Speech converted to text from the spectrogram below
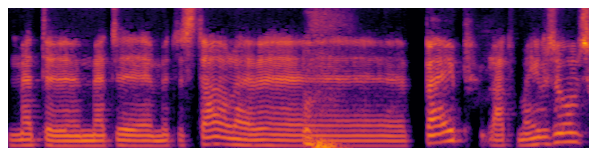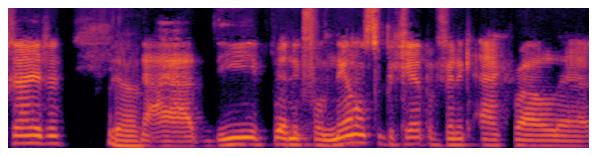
met de, met de, met de stalen uh, pijp, laten we maar even zo omschrijven. Ja. Nou ja, die vind ik voor Nederlandse begrippen vind ik echt wel uh,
